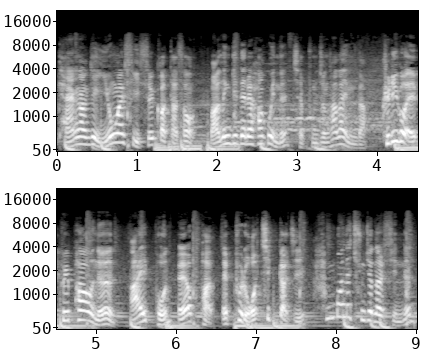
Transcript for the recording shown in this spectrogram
다양하게 이용할 수 있을 것 같아서 많은 기대를 하고 있는 제품 중 하나입니다. 그리고 애플 파워는 아이폰, 에어팟, 애플 워치까지 한 번에 충전할 수 있는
